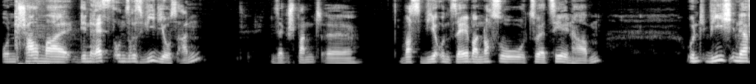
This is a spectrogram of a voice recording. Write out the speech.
und schauen mal den Rest unseres Videos an. Bin sehr gespannt, äh, was wir uns selber noch so zu erzählen haben. Und wie ich in der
